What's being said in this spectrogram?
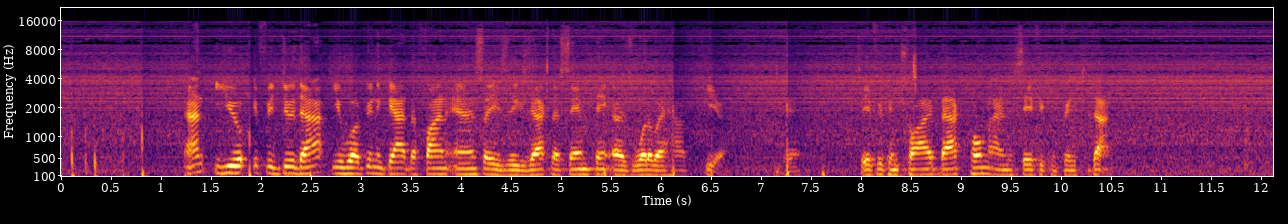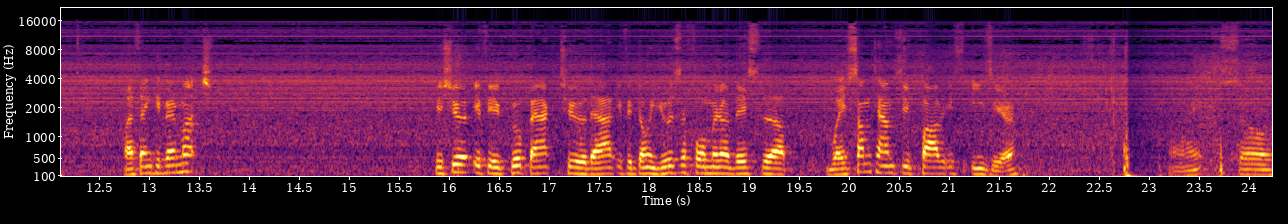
and you if you do that you are going to get the final answer is exactly the same thing as what I have here okay? So if you can try back home and see if you can finish that. Well thank you very much. Be sure if you go back to that if you don't use the formula this uh, way sometimes you probably it's easier. Alright so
